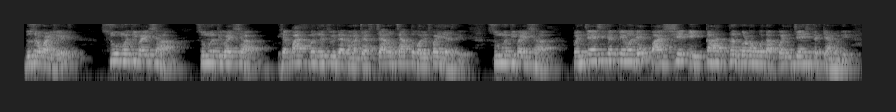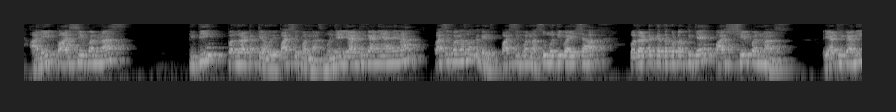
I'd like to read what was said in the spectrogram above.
दुसरं कॉलेज सुमतीबाई शहा. सुमतीबाई शहा. ह्या पाच मधलेच विद्यार्थ्यांना जास्त चार चार तर कॉलेज पाहिजे असतील. सुमतीबाई शहा पंच्याऐंशी टक्केमध्ये पाचशे एकाहत्तर कट ऑफ होता पंच्याऐंशी टक्क्यामध्ये. आणि पाचशे पन्नास किती? पंधरा टक्क्यामध्ये पाचशे पन्नास. म्हणजे या ठिकाणी आहे ना पाचशे पन्नास बघा काय पाचशे पन्नास. सुमतीबाई शहा पंधरा टक्क्याचा कट ऑफ किती आहे? पाचशे पन्नास. या ठिकाणी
